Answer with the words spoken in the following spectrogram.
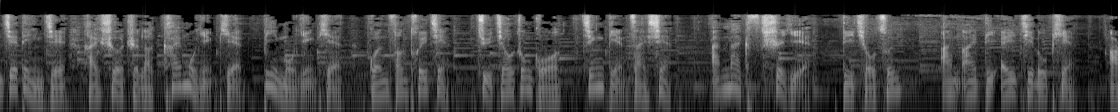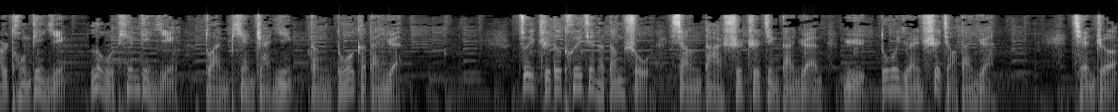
届电影节还设置了开幕影片、闭幕影片、官方推荐、聚焦中国、经典再现、IMAX 视野、地球村、MIDA 纪录片、儿童电影、露天电影、短片展映等多个单元。最值得推荐的当属向大师致敬单元与多元视角单元，前者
